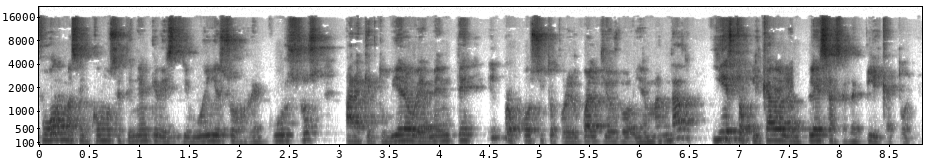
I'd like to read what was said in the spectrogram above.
formas en cómo se tenían que distribuir esos recursos para que tuviera obviamente el propósito por el cual Dios lo había mandado. Y esto aplicado a la empresa se replica, Toño.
